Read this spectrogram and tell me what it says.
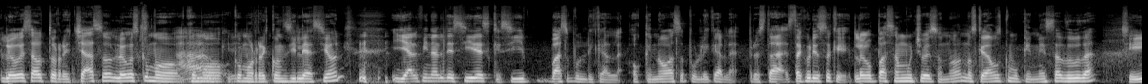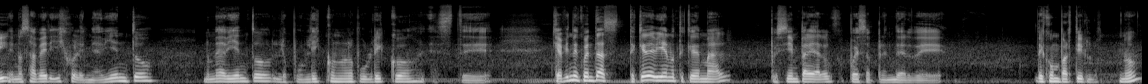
Luego es autorrechazo, luego es como, Ah, como, como reconciliación. y al final decides que sí vas a publicarla o que no vas a publicarla. Pero está, está curioso que luego pasa mucho eso, ¿no? Nos quedamos como que en esa duda Sí. de no saber, híjole, me aviento, no me aviento, lo publico, no lo publico, este, que a fin de cuentas te quede bien o te quede mal, pues siempre hay algo que puedes aprender de, de compartirlo, ¿no?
